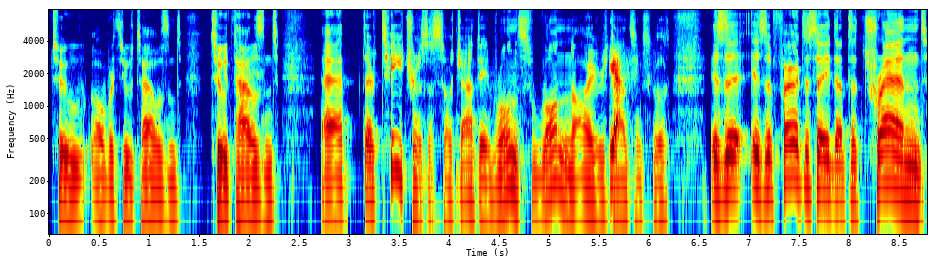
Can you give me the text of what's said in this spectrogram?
two over 2,000, 2,000, uh, they're teachers as such, aren't they? Runs run Irish Yeah. dancing schools. Is it is it fair to say that the trend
